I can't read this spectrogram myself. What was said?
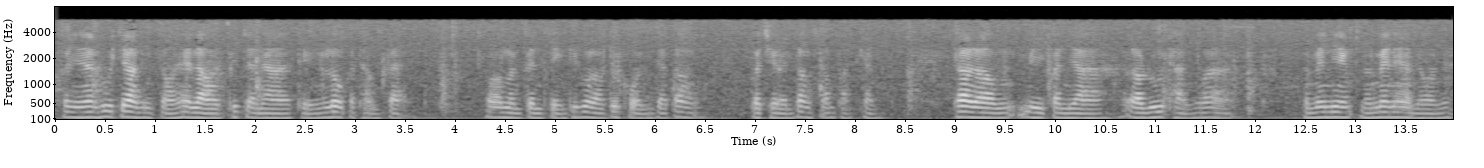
เพราะฉะนั้นผู้เจ้าจึงสอนให้เราพิจารณาถึงโลกธรรมแปดเพราะมันเป็นสิ่งที่พวกเราทุกคนจะต้องเผชิญต้องสัมผัสกัน ถ้าเรามีปัญญาเรารู้ทันว่า มันไม่เนี่ยมันไม่แน่นอนนะ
